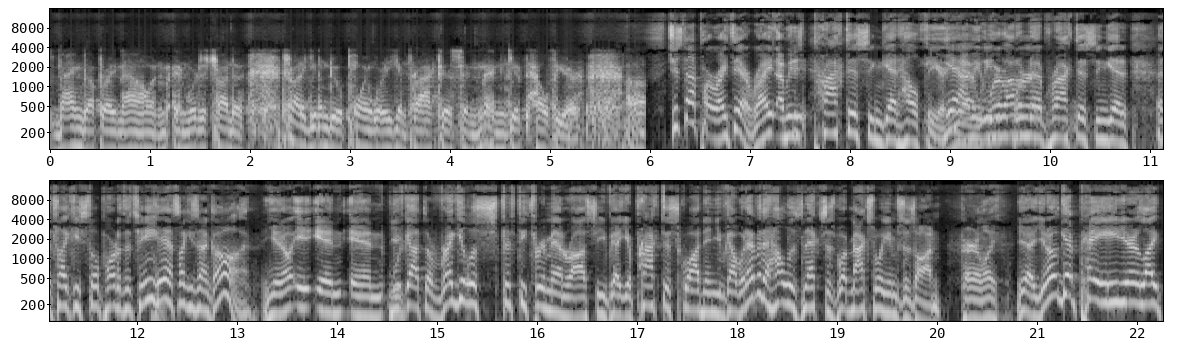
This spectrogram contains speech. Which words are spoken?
is banged up right now, and, and we're just trying to try to get him to a point where he can practice and, and get healthier. Uh, Just that part right there, right? I mean, it's, practice and get healthier. Yeah, I mean, we we're- him we're- to practice and get. It's like he's still part of the team. yeah, it's like he's not gone. You know, and and You've got the regular 53 man roster. You've got your practice squad, and you've got whatever the hell is next is what Maxx Williams is on. apparently. Yeah, you don't get paid. You're like,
